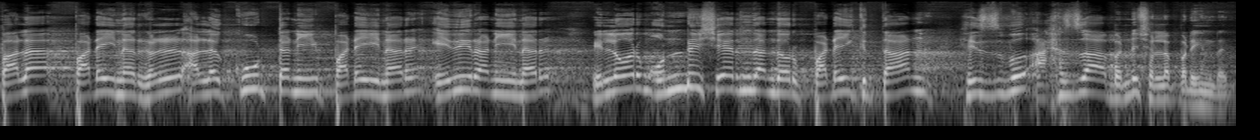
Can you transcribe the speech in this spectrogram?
பல படையினர்கள் அல்ல கூட்டணி படையினர் எதிரணியினர் எல்லோரும் ஒன்று சேர்ந்த அந்த ஒரு படைக்குத்தான் ஹிஸ்பு அஹசாப் என்று சொல்லப்படுகின்றது.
